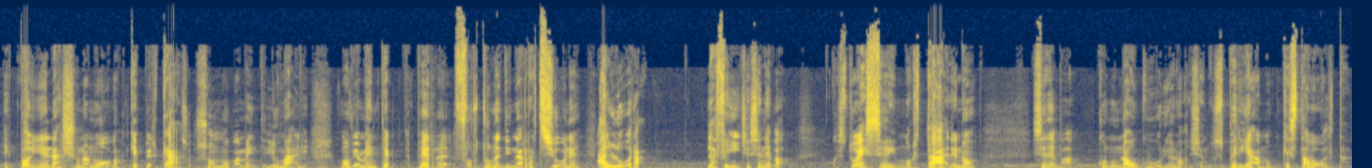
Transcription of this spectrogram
e poi ne nasce una nuova che per caso sono nuovamente gli umani, ma ovviamente per fortuna di narrazione, allora la Fenice se ne va questo essere immortale, no? Se ne va con un augurio, no? Dicendo speriamo che stavolta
